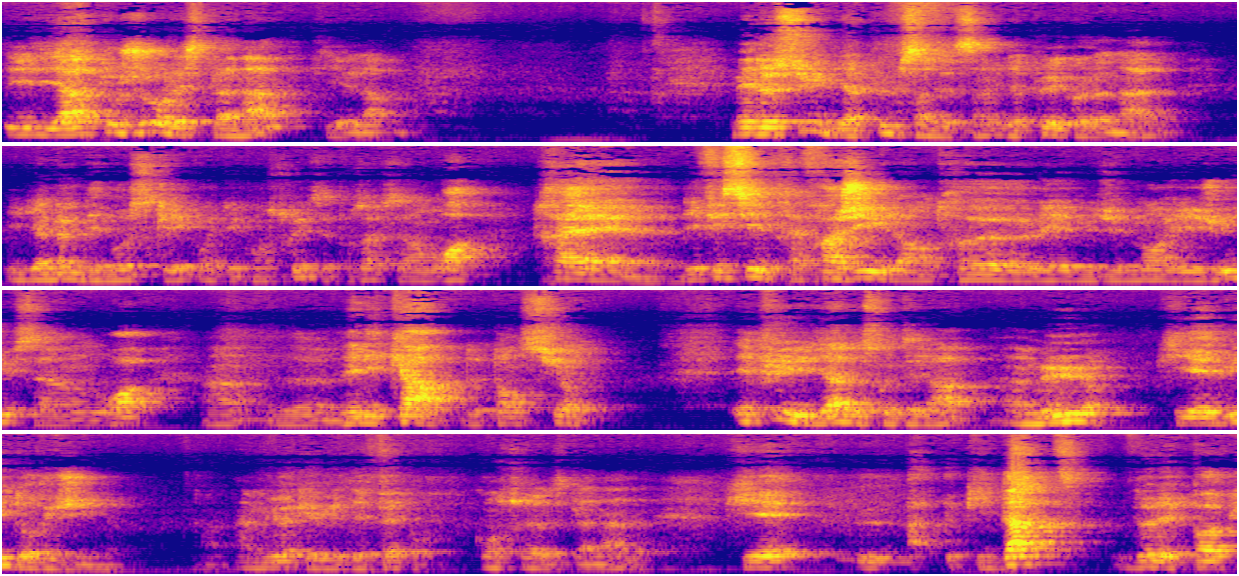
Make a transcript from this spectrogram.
il y a toujours l'esplanade qui est là, mais dessus, il n'y a plus le Saint des Saints, il n'y a plus les colonnades, il y a même des mosquées qui ont été construites, c'est pour ça que c'est un endroit très difficile, très fragile entre les musulmans et les juifs, c'est un endroit délicat, de tension. Et puis il y a de ce côté-là un mur qui est lui d'origine, un mur qui avait été fait pour construire l'esplanade, qui, est, qui date de l'époque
